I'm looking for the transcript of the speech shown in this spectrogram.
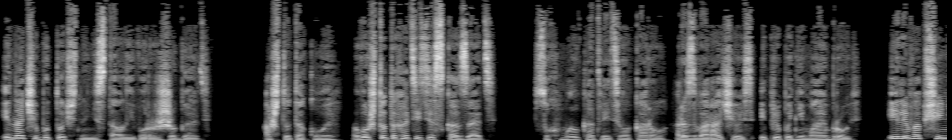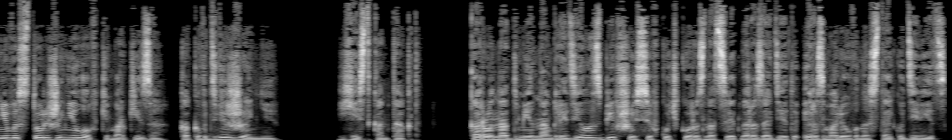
иначе бы точно не стал его разжигать. «А что такое? Вы что-то хотите сказать?» С ответила Каро, разворачиваясь и приподнимая бровь. «Или вообще не вы столь же неловки, Маркиза, как в движении?» «Есть контакт. Корона надменно оглядела сбившуюся в кучку разноцветно разодетую и размалеванную стайку девиц,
